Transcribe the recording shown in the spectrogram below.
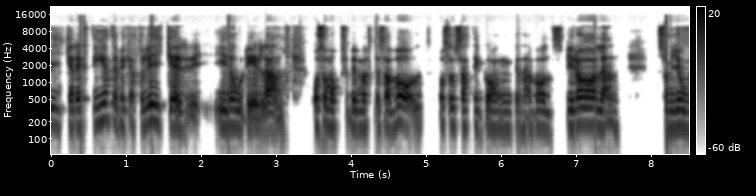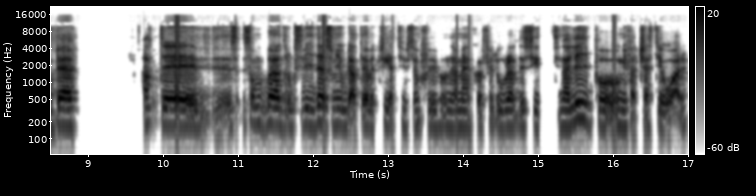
lika rättigheter för katoliker i Nordirland och som också bemöttes av våld och som satte igång den här våldsspiralen som gjorde att, eh, som bara drogs vidare, som gjorde att över 3700 människor förlorade sitt, sina liv på ungefär 30 år.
